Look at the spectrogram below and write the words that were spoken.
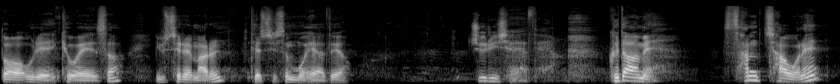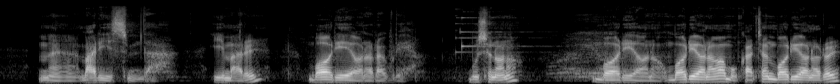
또 우리 교회에서 입술의 말을 될 수 있으면 뭐 해야 돼요? 줄이셔야 돼요. 그 다음에 3차원의 음, 말이 있습니다. 이 말을 머리의 언어라고 그래요. 무슨 언어? 머리 언어. 머리 언어가 뭘까? 전 머리 언어를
